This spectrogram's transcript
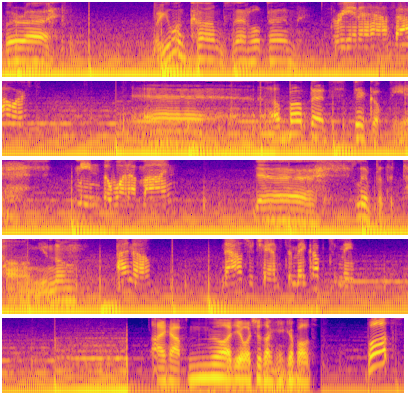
Where, uh, were you on comms that whole time? Three and a half hours. Uh, about that stick up the ass. Mean the one up mine? Uh, slip of the tongue, you know? I know. Now's your chance to make up to me. I have no idea what you're talking about. But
